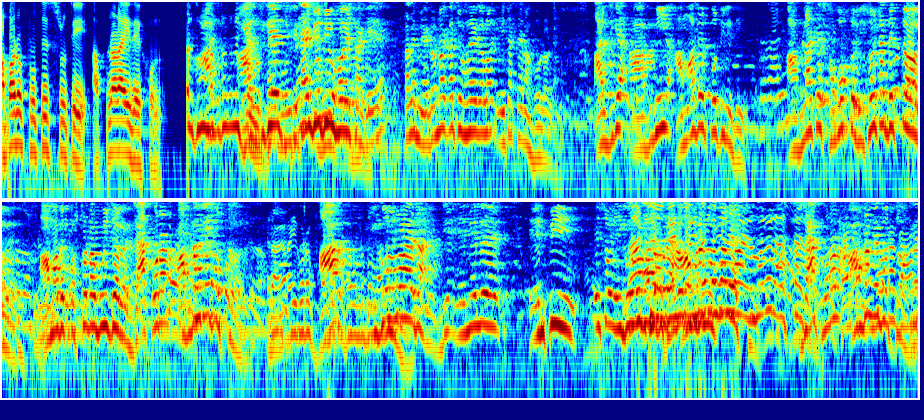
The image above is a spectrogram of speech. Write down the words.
আবারও প্রতিশ্রুতি? আপনারাই দেখুন। আজকে সেটাই যদি হয়ে থাকে, তাহলে ম্যাডমের কাছে হয়ে গেল, এটা কেন হলো না? আজকে আপনি আমাদের প্রতিনিধি। আপনাকে সমস্ত বিষয়টা দেখতে হবে। আমাদের কষ্টটা বুঝতে হবে। যা করার আপনাকেই করতে হবে। আর ইগল বলায় না যে এমএলএ এমপি এসব যা করার আপনাকে করতে হবে।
